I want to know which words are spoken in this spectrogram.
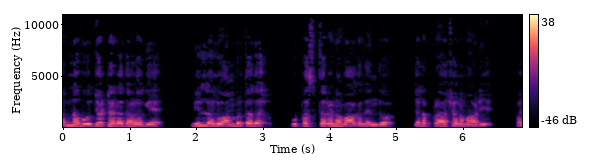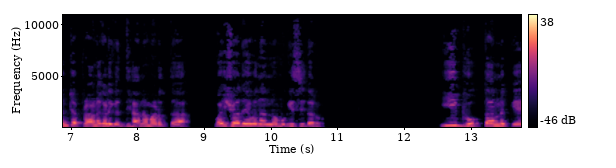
ಅನ್ನವು ಜಠರದೊಳಗೆ ನಿಲ್ಲಲು ಅಮೃತದ ಉಪಸ್ತರಣವಾಗಲೆಂದು ಜಲಪ್ರಾಶನ ಮಾಡಿ ಪಂಚಪ್ರಾಣಗಳಿಗೆ ಧ್ಯಾನ ಮಾಡುತ್ತಾ ವೈಶ್ವದೇವನನ್ನು ಮುಗಿಸಿದರು. ಈ ಭೂಕ್ತಾನ್ನಕ್ಕೆ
